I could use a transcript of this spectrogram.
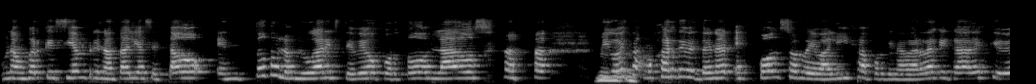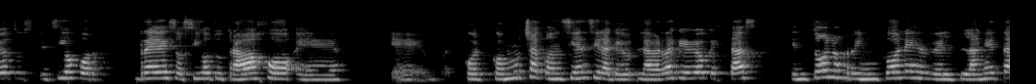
Una mujer que siempre, Natalia, has estado en todos los lugares, te veo por todos lados. Digo, esta mujer debe tener sponsor de valija, porque la verdad que cada vez que veo, tus, te sigo por redes o sigo tu trabajo eh, eh, con, mucha conciencia y la, la verdad que veo que estás en todos los rincones del planeta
